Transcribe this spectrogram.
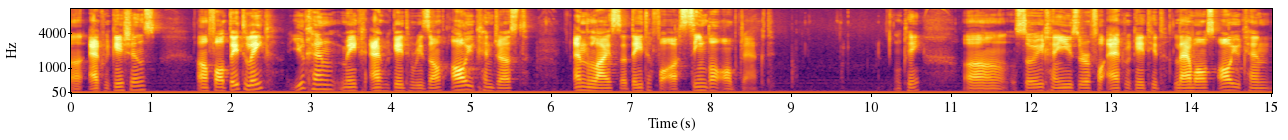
uh, aggregations. Uh, for data lake, you can make aggregate result or you can just analyze the data for a single object. Okay, uh, so you can use it for aggregated levels or you can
